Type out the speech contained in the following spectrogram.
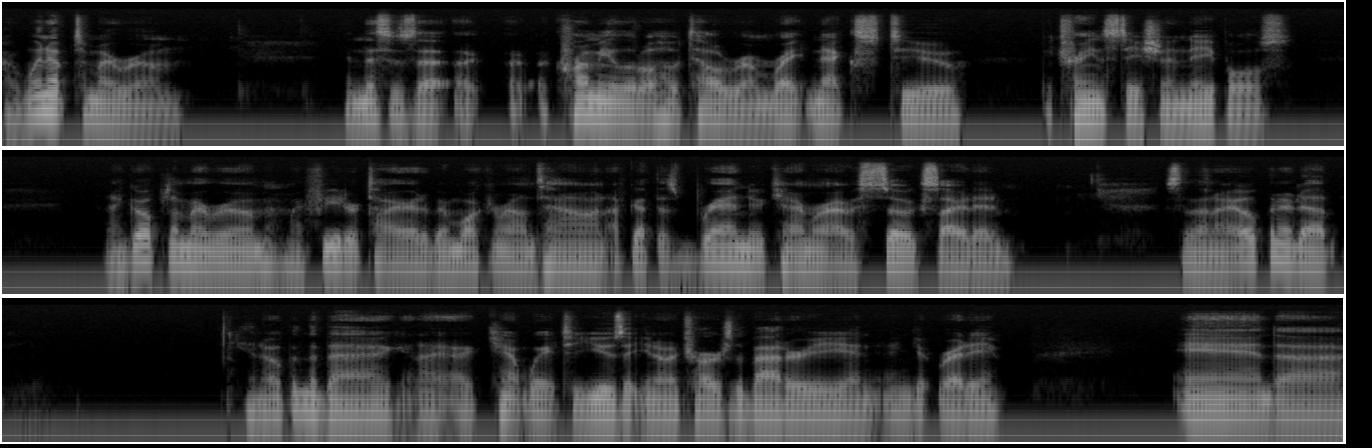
I went up to my room, and this is a, a, a crummy little hotel room right next to the train station in Naples. And I go up to my room. My feet are tired. I've been walking around town. I've got this brand new camera. I was so excited. So then I open it up and open the bag, and I, I can't wait to use it, you know, charge the battery and, and get ready. And uh,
